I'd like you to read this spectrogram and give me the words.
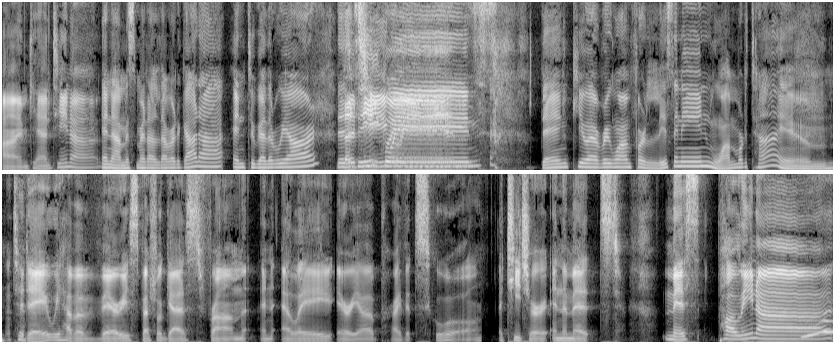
I'm Cantina. And I'm Esmeralda Vergara. And together we are The Tea Queens. Thank you, everyone, for listening one more time. Today we have a very special guest from an LA area private school, a teacher in the midst, Miss Paulina.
